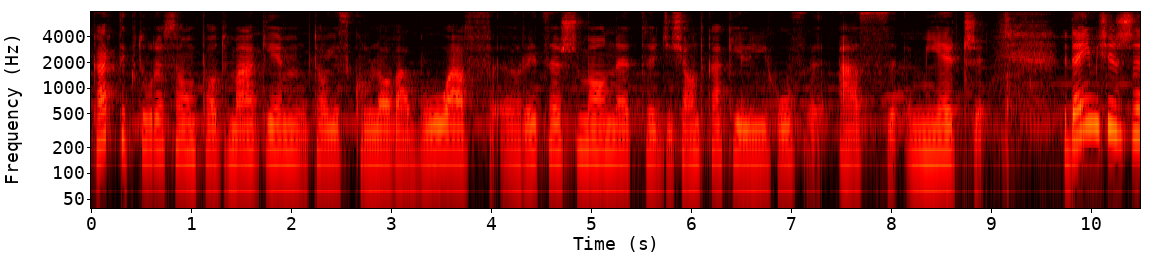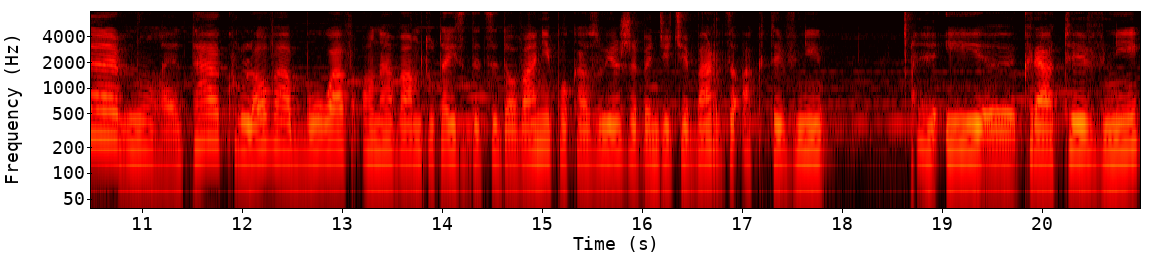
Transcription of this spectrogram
Karty, które są pod magiem, to jest królowa buław, rycerz monet, dziesiątka kielichów, as mieczy. Wydaje mi się, że mm, ta królowa buław, ona wam tutaj zdecydowanie pokazuje, że będziecie bardzo aktywni y, i y, kreatywni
